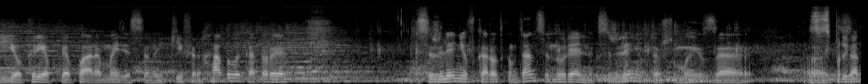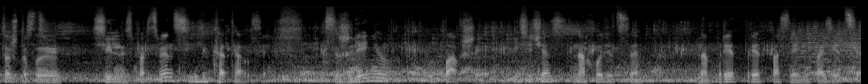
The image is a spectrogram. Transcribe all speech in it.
ее крепкая пара Мэдисон и Кифер Хаббела, которые, к сожалению, в коротком танце, ну реально, к сожалению, потому что мы за, э, За за то, чтобы сильный спортсмен сильно катался. К сожалению, упавшие. И сейчас находятся на пред-предпоследней позиции.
